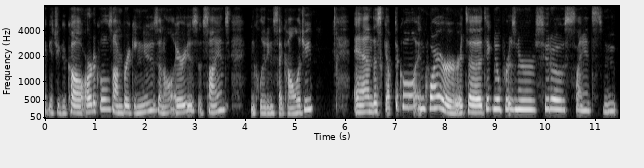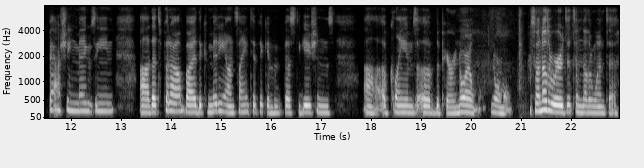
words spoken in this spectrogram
I guess you could call articles on breaking news in all areas of science, including psychology. And the Skeptical Inquirer. It's a take no prisoner pseudo-science bashing magazine uh, that's put out by the Committee on Scientific Investigations uh, of claims of the paranormal. Normal. So, in other words, it's another one to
